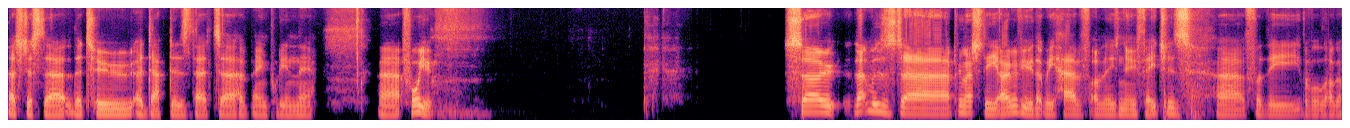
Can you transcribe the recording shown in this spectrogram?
that's just the, the two adapters that uh, have been put in there uh, for you. So that was uh, pretty much the overview that we have of these new features uh, for the Level Logger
